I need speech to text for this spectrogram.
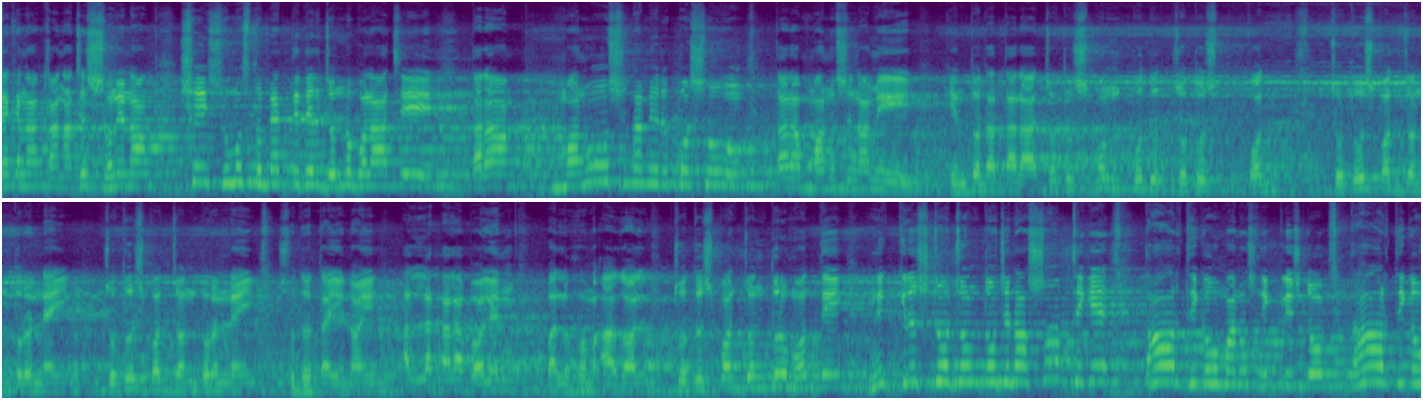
দেখে না, কান আছে শোনে না, সেই সমস্ত ব্যক্তিদের জন্য বলা আছে, তারা মানুষ নামের পশু, তারা মানুষ নামে, কিন্তু তারা চতুষ্পদ চতুষ্পদ চতুষ্পদ যন্ত্র নেই, চতুষ্পদ যন্ত্র নেই, শুধু তাই নয়, আল্লাহ তালা বলেন বালহম আদল, চতুষ্পদ জন্তুর মধ্যে নিকৃষ্ট জন্তু যে না সব থেকে, তার থেকেও মানুষ নিকৃষ্ট, তার থেকেও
